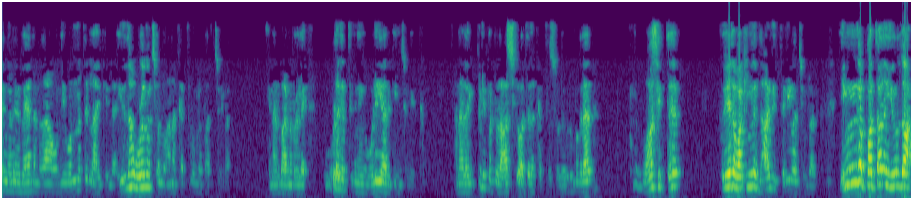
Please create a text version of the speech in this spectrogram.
எங்களுக்கு வேதனை தான் நீ ஒன்னத்துக்கு லாய்க்கு இல்லை. இதுதான் உலகம் சொல்லுவோம் ஆனா கத்து உங்களை பார்த்து சொல்றாரு. என் அன்பானவர்களே உலகத்துக்கு நீங்க ஒளியா இருக்கீங்கன்னு சொல்லியிருக்கு. அதனால இப்படிப்பட்ட ஒரு ஆசீர்வாதத்தை கத்து சொல்ல விரும்புகிறார். வாசித்த வேத வாக்கியங்களை தாவி தெளிவா சொல்றாரு. எங்க பார்த்தாலும் இருள் தான்.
